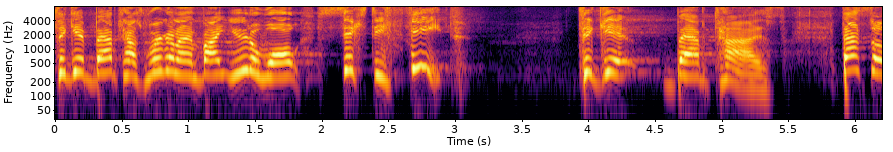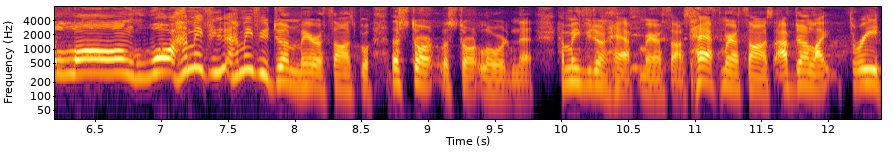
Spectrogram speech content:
to get baptized. We're gonna invite you to walk 60 feet to get baptized. That's a long walk. How many of you, how many of you done marathons? Let's start, let's start lower than that. How many of you done half marathons? Half marathons. I've done like three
